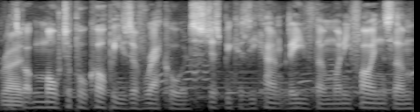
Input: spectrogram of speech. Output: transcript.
Right. He's got multiple copies of records just because he can't leave them when he finds them.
